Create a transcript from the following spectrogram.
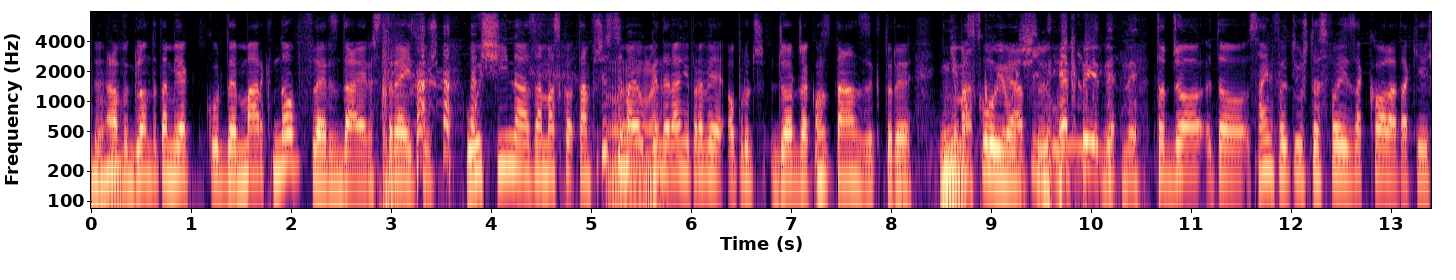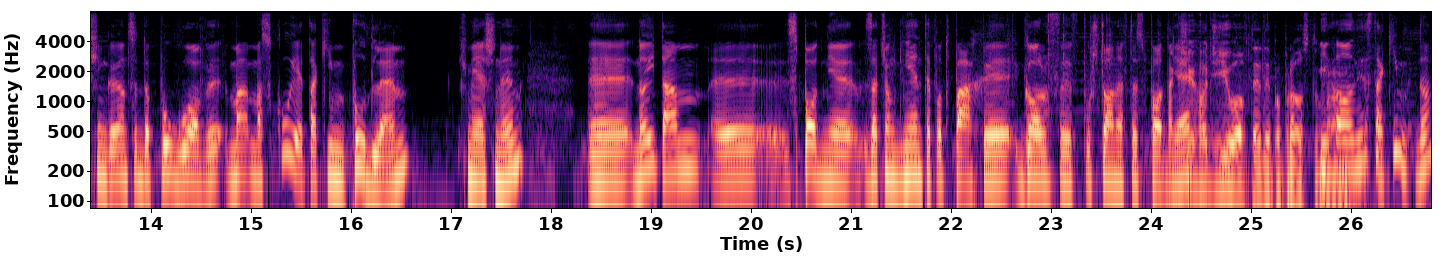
mhm. a wygląda tam jak, kurde, Mark Knopfler z Dire Straits, już łysina zamaskowała. Tam wszyscy no, mają generalnie prawie, oprócz George'a Constanzy, który nie, nie maskuje. Łysiny, jako jedyny. To, Joe, to Seinfeld już te swoje zakola, takie sięgające do pół głowy, ma, maskuje takim pudlem śmiesznym, no i tam e, spodnie zaciągnięte pod pachy, golfy wpuszczone w te spodnie. Tak się chodziło wtedy po prostu. No. I on jest takim, no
